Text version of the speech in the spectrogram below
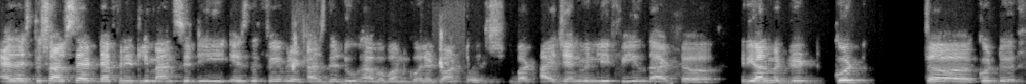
as Tushar said, definitely Man City is the favorite as they do have a one goal advantage. But I genuinely feel that uh, Real Madrid could uh, could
